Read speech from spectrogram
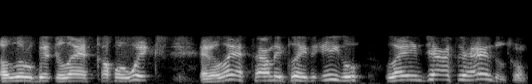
a little bit the last couple of weeks. And the last time they played the Eagles, Lane Johnson handled him.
